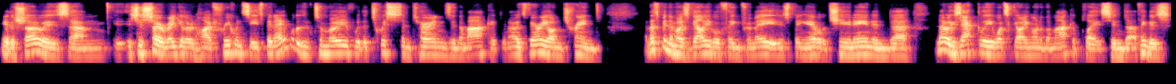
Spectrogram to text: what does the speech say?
you know, the show is um, it's just so regular and high frequency. It's been able to, to move with the twists and turns in the market. You know, it's very on trend. And that's been the most valuable thing for me, just being able to tune in and uh, know exactly what's going on in the marketplace. And uh, I think there's,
